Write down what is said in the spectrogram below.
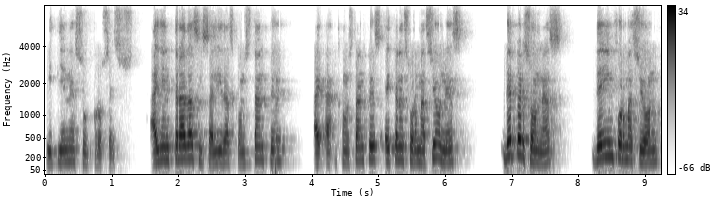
y tiene su proceso. Hay entradas y salidas constantes, ah, constantes, hay transformaciones de personas, de información,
